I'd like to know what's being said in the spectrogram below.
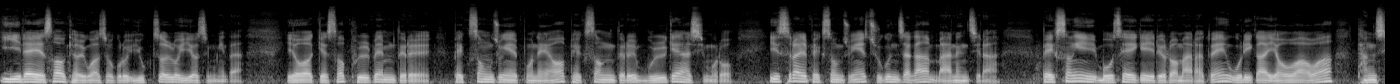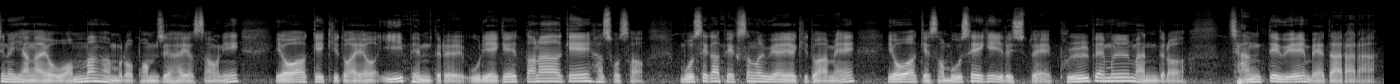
이래에서 결과적으로 6절로 이어집니다. 여호와께서 불뱀들을 백성 중에 보내어 백성들을 물게 하심으로 이스라엘 백성 중에 죽은 자가 많은지라. 백성이 모세에게 이르러 말하되 우리가 여호와와 당신을 향하여 원망함으로 범죄하였사오니 여호와께 기도하여 이 뱀들을 우리에게 떠나게 하소서. 모세가 백성을 위하여 기도하매 여호와께서 모세에게 이르시되 불뱀을 만들어 장대 위에 매달아라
